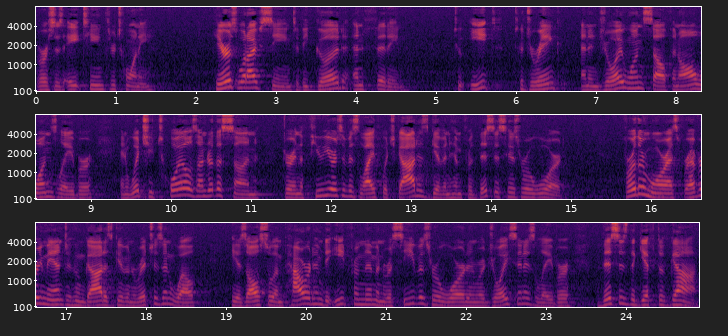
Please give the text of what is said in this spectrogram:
verses 18 through 20. Here's what I've seen to be good and fitting to eat, to drink, and enjoy oneself in all one's labor, in which he toils under the sun during the few years of his life which God has given him, for this is his reward. Furthermore, as for every man to whom God has given riches and wealth, he has also empowered him to eat from them and receive his reward and rejoice in his labor. This is the gift of God.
